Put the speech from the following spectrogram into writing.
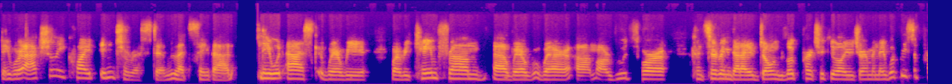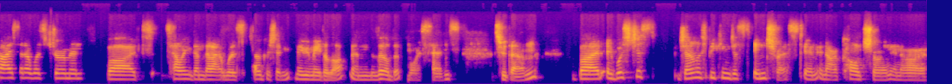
they were actually quite interested. Let's say that they would ask where we where we came from, uh, where where um, our roots were. Considering that I don't look particularly German, they would be surprised that I was German. But telling them that I was Turkish, it maybe made a lot and a little bit more sense to them. But it was just generally speaking, just interest in, in our culture and in our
